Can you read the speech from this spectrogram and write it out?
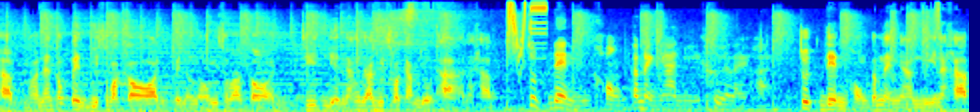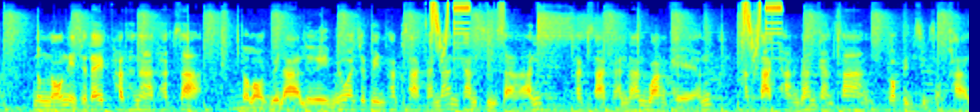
ครับ เพราะฉะนั้นต้องเป็นวิศวกร เป็นน้องๆวิศวกรที่เรียนทั้งด้านวิศวกรรมโยธานะครับ จุดเด่นของตำแหน่งงานนี้คืออะไรคะ จุดเด่นของตำแหน่งงานนี้นะครับ น้องๆเนี่ยจะได้พัฒนาทักษะ ตลอดเวลาเลย ไม่ว่าจะเป็นทักษะการด้านการสื่อสาร ทักษะการด้านวางแผน ทักษะทางด้านการสร้างก็เป็นสิ่งสำคัญ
